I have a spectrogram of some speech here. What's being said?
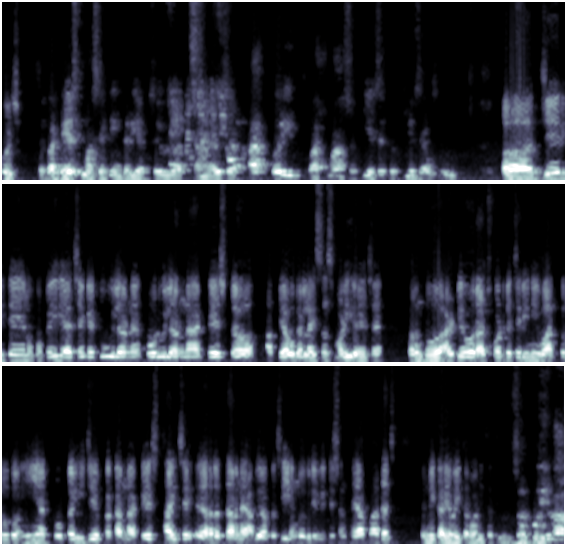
હોય છે. ટેસ્ટમાં સેટિંગ કરી આપશે એવી વાત સામે આવી છે. આ કોઈ વાતમાં શક્ય છે શક્ય છે જે રીતે એ લોકો કહી રહ્યા છે કે ટુ વ્હીલર ને ફોર વ્હીલરના ટેસ્ટ આપ્યા વગર લાયસન્સ મળી રહે છે. પરંતુ આરટીઓ રાજકોટ કચેરીની વાત કરું તો અહીંયા ટોટલી જે પ્રકારના ટેસ્ટ થાય છે એ અરજદારને આવ્યા પછી એમનું વેરિફિકેશન થયા બાદ જ એમની કાર્યવાહી કરવાની થતી હોય સર કોઈ આ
